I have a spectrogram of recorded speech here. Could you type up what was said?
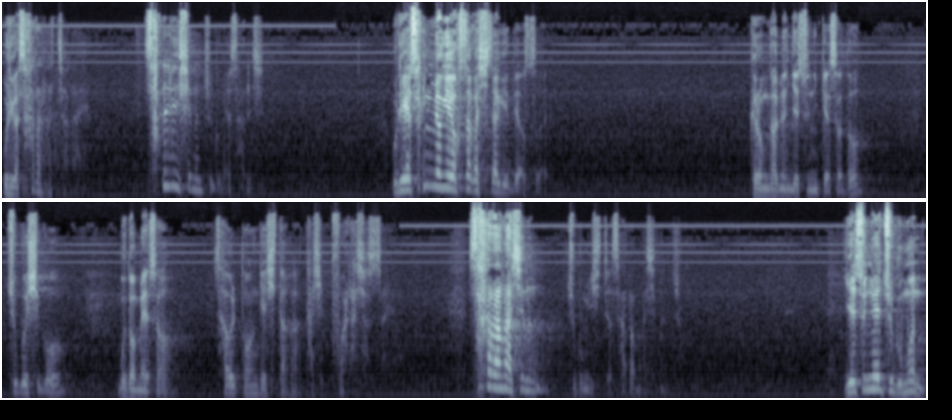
우리가 살아났잖아요. 살리시는 죽음에 살지. 우리의 생명의 역사가 시작이 되었어요. 그런가 하면 예수님께서도 죽으시고 무덤에서 사흘 동안 계시다가 다시 부활하셨어요. 살아나시는 죽음이시죠. 살아나시는 죽음. 예수님의 죽음은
